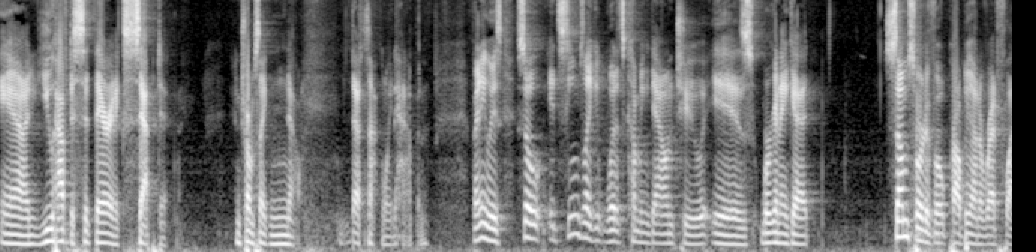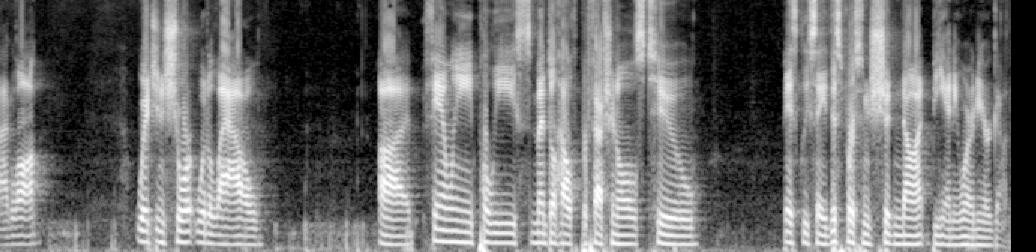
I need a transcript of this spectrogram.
and you have to sit there and accept it. And Trump's like, no, that's not going to happen. But anyways, so it seems like what it's coming down to is we're going to get some sort of vote probably on a red flag law, which in short would allow uh, family, police, mental health professionals to basically say this person should not be anywhere near a gun.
